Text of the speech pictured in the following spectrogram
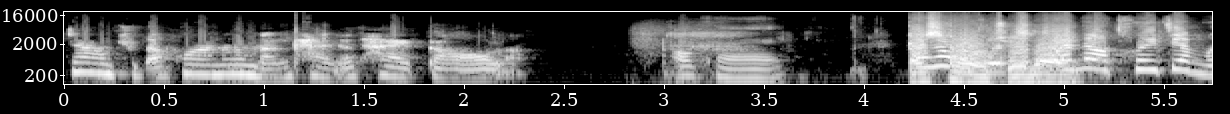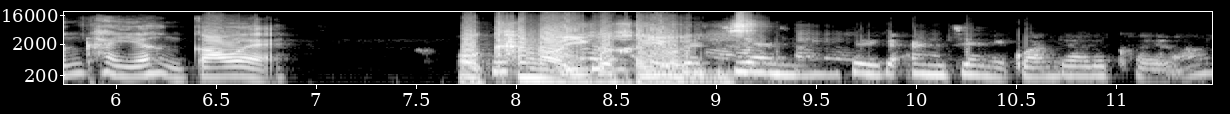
这样子的话，那个门槛就太高了。OK，但是我觉得关掉推荐门槛也很高哎。我看到一个很有意思，就一个按键，你关掉就可以了。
